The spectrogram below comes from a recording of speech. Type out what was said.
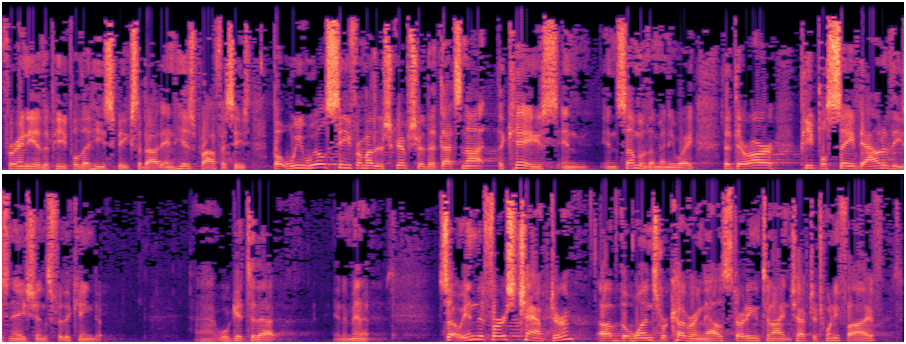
for any of the people that he speaks about in his prophecies. But we will see from other scripture that that's not the case, in, in some of them anyway, that there are people saved out of these nations for the kingdom. Uh, we'll get to that in a minute. So, in the first chapter of the ones we're covering now, starting tonight in chapter 25,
